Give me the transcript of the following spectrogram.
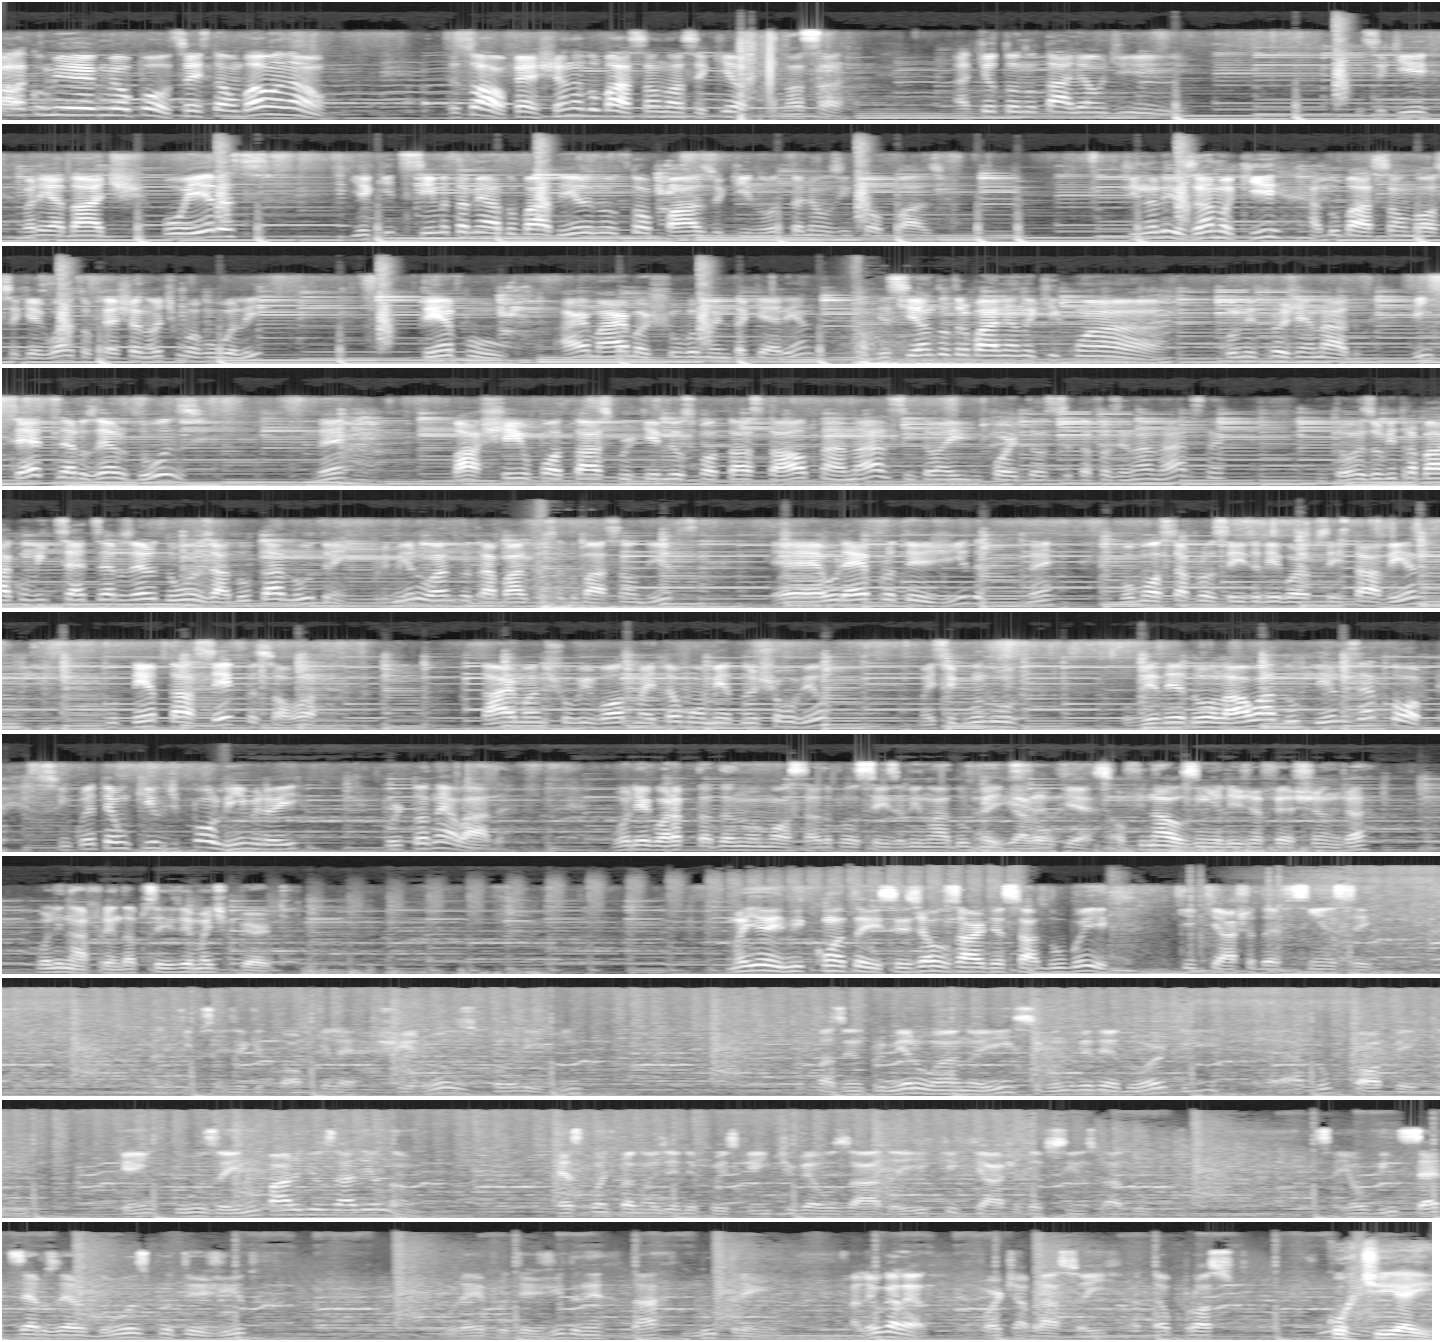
Fala comigo, meu povo, vocês estão bom ou não? Pessoal, fechando a adubação nossa aqui, ó. Nossa. Aqui eu tô no talhão de. Isso aqui, variedade poeiras. E aqui de cima tá minha adubadeira no topázio aqui, no outro talhãozinho topázio. Finalizamos aqui a adubação nossa aqui agora. Tô fechando a última rua ali. Tempo, arma, arma, chuva, mas não tá querendo. Esse ano tô trabalhando aqui com a com nitrogenado 270012, né? Baixei o potássio porque meus potássios tá alto na análise, então é importante você tá fazendo análise, né? Então resolvi trabalhar com 270012, adubo da Nutrien. Primeiro ano que eu trabalho com essa adubação deles. É ureia protegida, né? Vou mostrar para vocês ali agora para vocês estar vendo. O tempo tá seco, pessoal, ó. Tá armando chuva em volta, mas até o momento não choveu. Mas segundo o vendedor lá, o adubo deles é top. 51 kg de polímero aí por tonelada. Vou ali agora tá dando uma mostrada para vocês ali no adubo aí, galera. que é. Só o finalzinho ali já fechando já. Vou ali na frente, dá para vocês verem mais de perto. Mas e aí, me conta aí, vocês já usaram desse adubo aí? O que, que acha da eficiência aí? Olha aqui pra vocês ver que top, que ele é cheiroso, coloridinho. Tô fazendo o primeiro ano aí, segundo vendedor, que é adubo top aí. Que quem usa aí não para de usar dele não. Responde para nós aí depois, quem tiver usado aí, o que, que acha da eficiência do adubo. Isso aí é o 270012 protegido, ureia protegida, né, da Nutrem. Valeu, galera. Forte abraço aí. Até o próximo. Curti aí.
